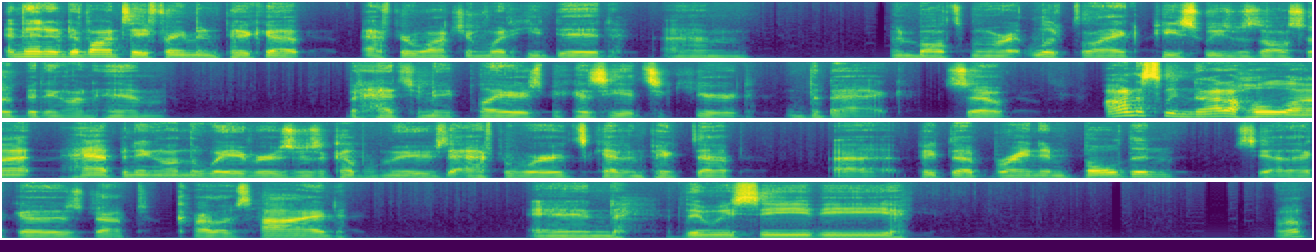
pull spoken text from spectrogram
And then a Devonta Freeman pickup after watching what he did um, in Baltimore. It looked like P Sweeze was also bidding on him, but had too many players because he had secured the bag. So honestly, not a whole lot happening on the waivers. There's a couple moves afterwards. Kevin picked up uh, picked up Brandon Bolden. See how that goes. Dropped Carlos Hyde, and then we see the well,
